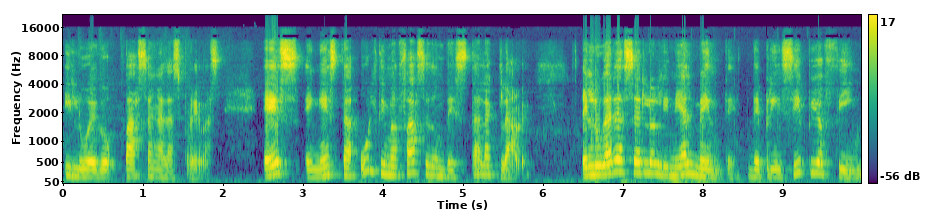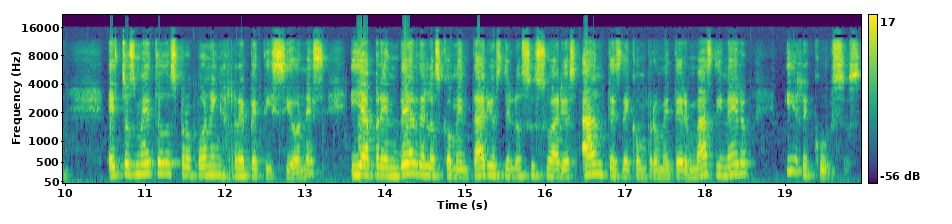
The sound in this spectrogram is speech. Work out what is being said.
y luego pasan a las pruebas. Es en esta última fase donde está la clave. En lugar de hacerlo linealmente, de principio a fin, estos métodos proponen repeticiones y aprender de los comentarios de los usuarios antes de comprometer más dinero y recursos.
